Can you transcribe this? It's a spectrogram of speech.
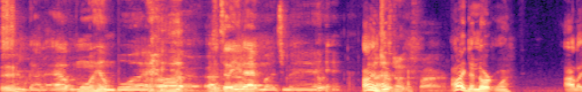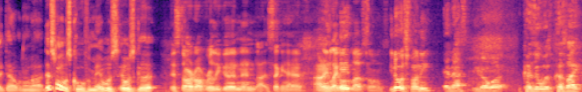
Tsu got an album on him, boy. Uh, I'll tell you that much, man. I enjoy. joint was fire. I like the Nork one. I like that one a lot. This one was cool for me. It was it was good. It started off really good, and then uh, second half, I don't even like all It- love songs. You know what's funny? And that's you know what? Because it was because like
